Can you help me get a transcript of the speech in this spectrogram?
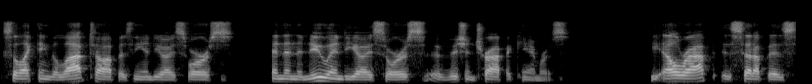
selecting the laptop as the NDI source, and then the new NDI source, of Vision Traffic Cameras. The LRAP is set up as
